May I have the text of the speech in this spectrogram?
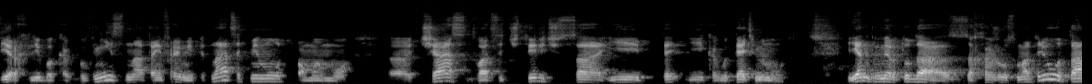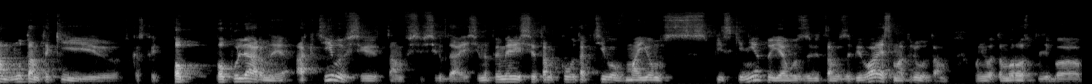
вверх либо как бы вниз на таймфрейме 15 минут, по-моему, э, час, 24 часа и, и как бы 5 минут. Я, например, туда захожу, смотрю, там, ну, там такие, так сказать, популярные активы все, там всегда есть. И, например, если там какого-то актива в моем списке нету, я его там забиваю, смотрю, там у него там рост либо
